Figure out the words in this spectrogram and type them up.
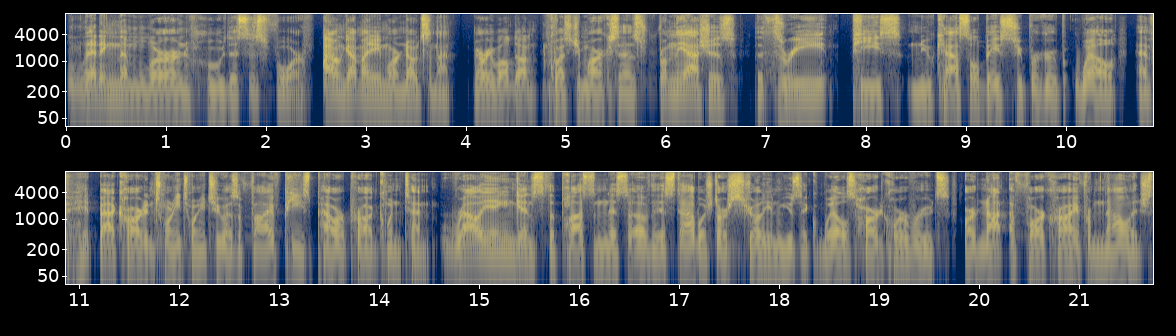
letting them learn who this is for. I don't got any more notes on that. Very well done. Question mark says, from the ashes, the three piece Newcastle based supergroup Well have hit back hard in 2022 as a five piece power prog quintet. Rallying against the placidness of the established Australian music, Well's hardcore roots are not a far cry from knowledge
